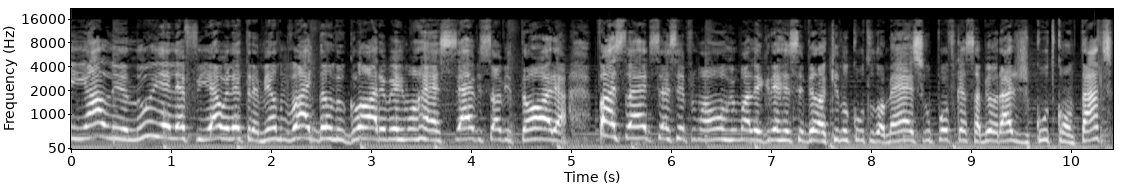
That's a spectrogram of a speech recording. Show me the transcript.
Amém, aleluia, ele é fiel, ele é tremendo, vai dando glória, meu irmão, recebe sua vitória. Pastor Edson, é sempre uma honra e uma alegria recebê-lo aqui no culto doméstico. O povo quer saber horário de culto, contatos,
